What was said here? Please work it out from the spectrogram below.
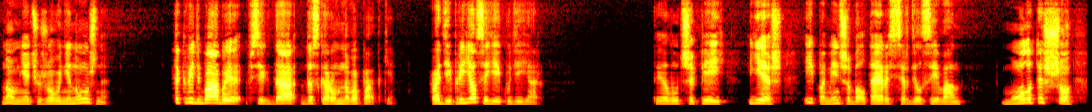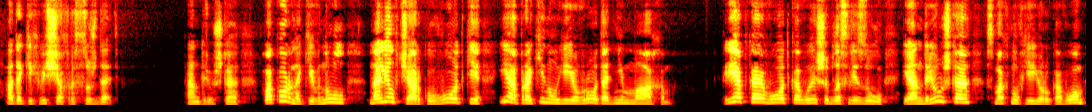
но мне чужого не нужно. Так ведь бабы всегда до скоромного падки. Поди, приелся ей кудияр. Ты лучше пей, ешь и поменьше болтай, рассердился Иван. Молод и шо о таких вещах рассуждать. Андрюшка покорно кивнул, налил в чарку водки и опрокинул ее в рот одним махом. Крепкая водка вышибла слезу, и Андрюшка, смахнув ее рукавом,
